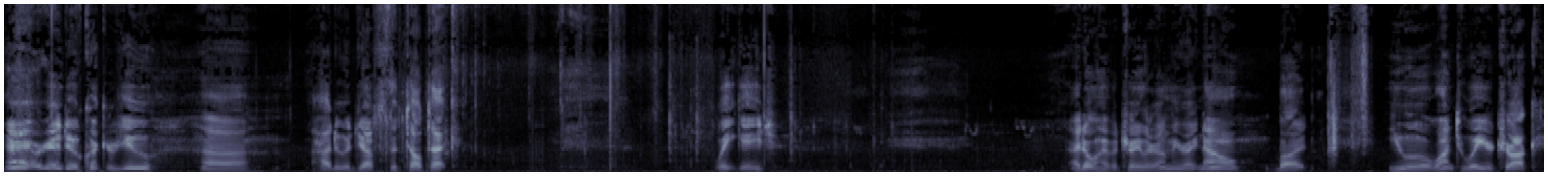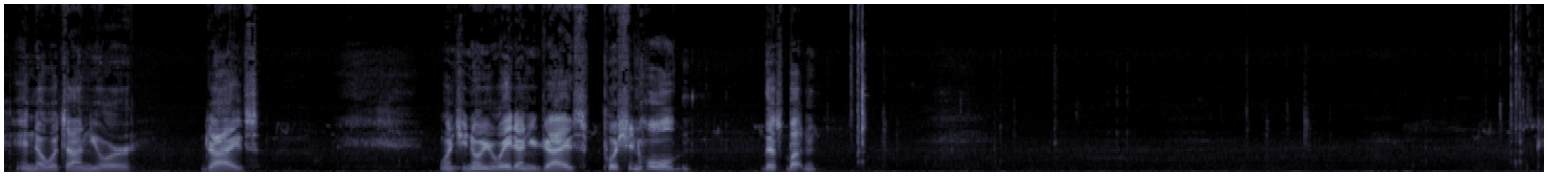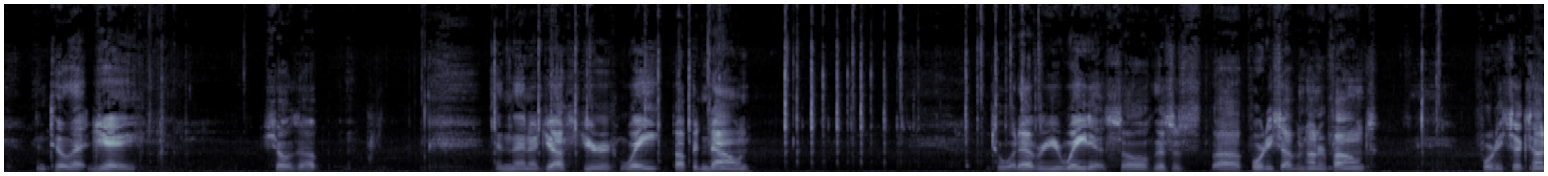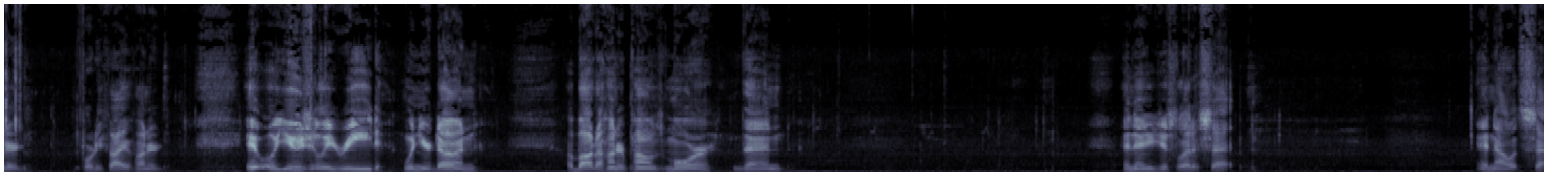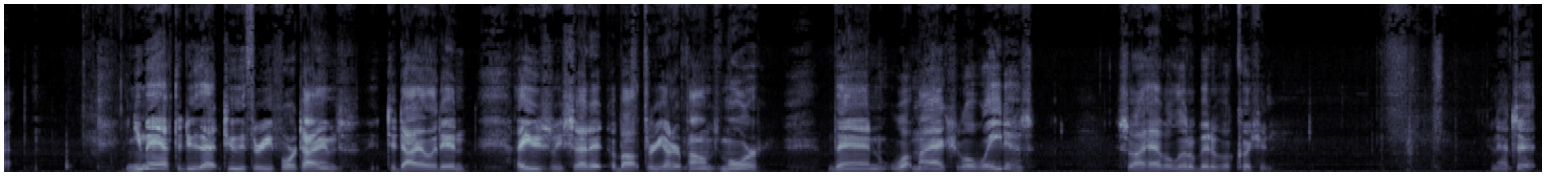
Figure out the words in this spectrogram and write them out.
Alright, we're going to do a quick review uh, how to adjust the Teltek weight gauge. I don't have a trailer on me right now, but you will want to weigh your truck and know what's on your drives. Once you know your weight on your drives, push and hold this button until that J shows up. And then adjust your weight up and down to whatever your weight is. So this is uh, 4700 pounds 4600 4500 it will usually read when you're done about 100 pounds more than and then you just let it set and now it's set. And you may have to do that two, three, four times to dial it in. I usually set it about 300 pounds more than what my actual weight is. So I have a little bit of a cushion. And that's it.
